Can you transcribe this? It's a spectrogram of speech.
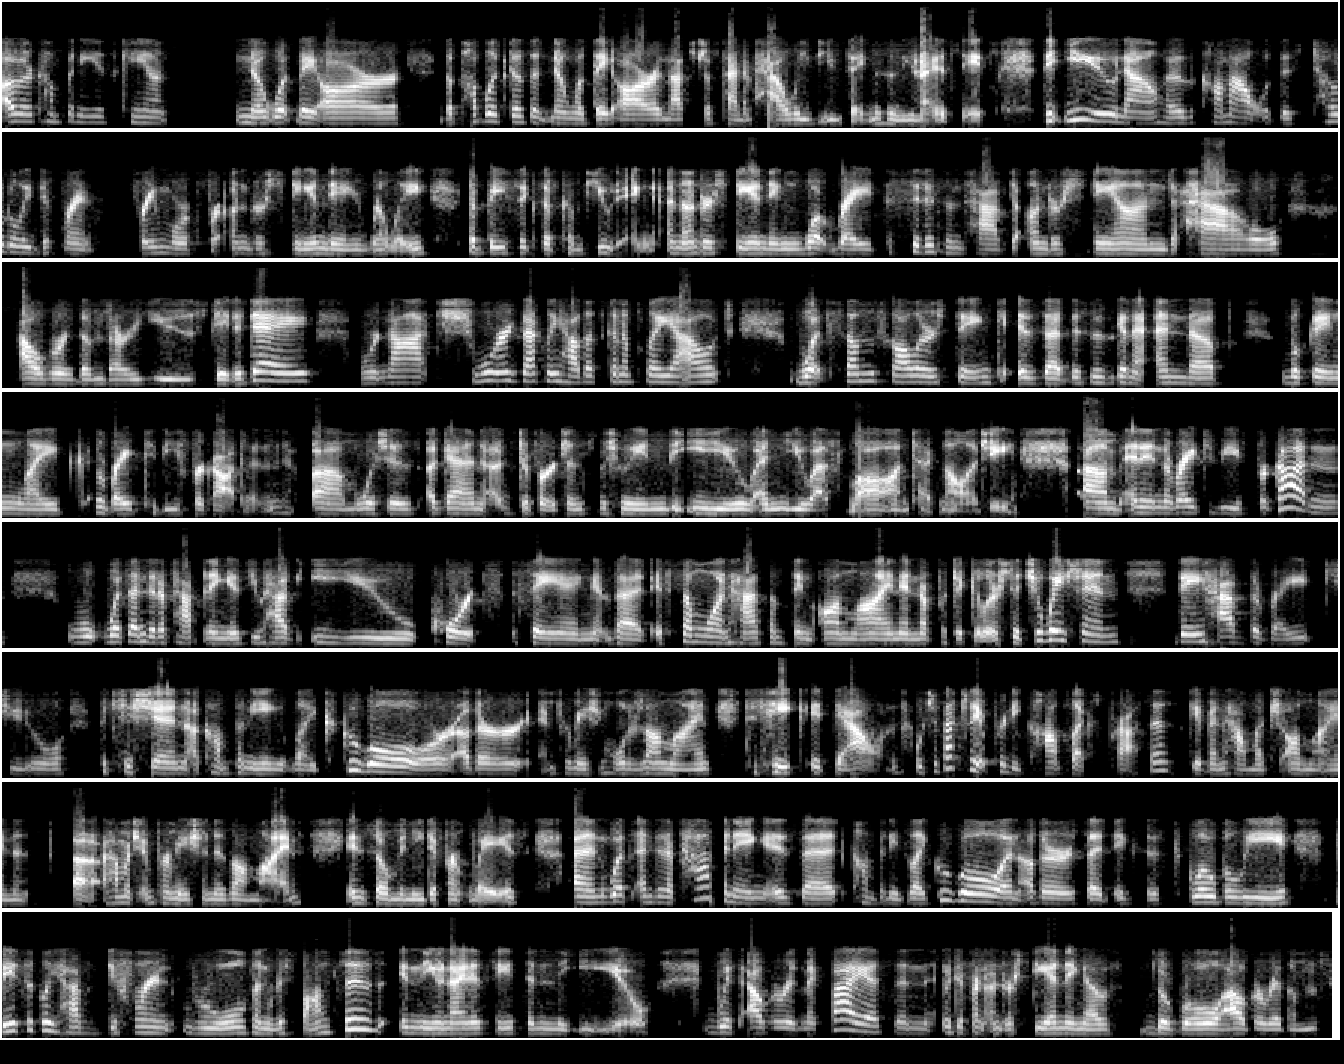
Other companies can't know what they are. The public doesn't know what they are, and that's just kind of how we view things in the United States. The EU now has come out with this totally different framework for understanding really the basics of computing and understanding what rights citizens have to understand how algorithms are used day to day. We're not sure exactly how that's going to play out. What some scholars think is that this is going to end up looking like the right to be forgotten, um, which is, again, a divergence between the EU and US law on technology. Um, and in the right to be forgotten, what's ended up happening is you have EU courts saying that if someone has something online in a particular situation, they have the right to petition a company like Google or other information holders online to take it down, which is actually a pretty complex process given how much online uh, how much information is online in so many different ways. And what's ended up happening is that companies like Google and others that exist globally basically have different rules and responses in the United States and in the EU with algorithmic bias and a different understanding of the role algorithms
